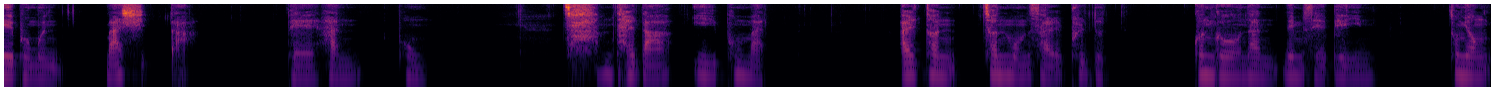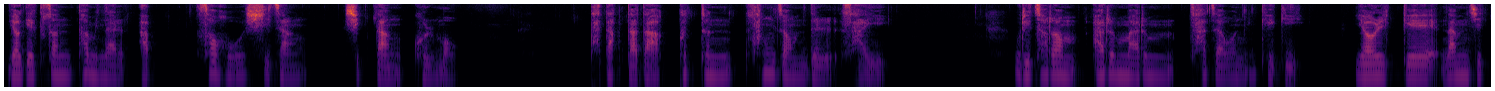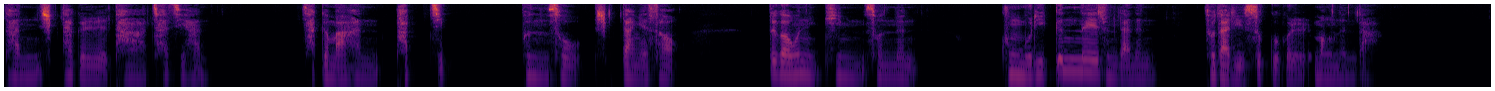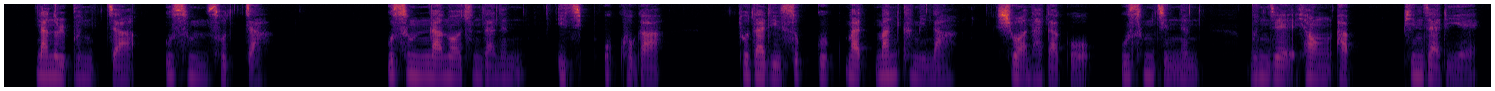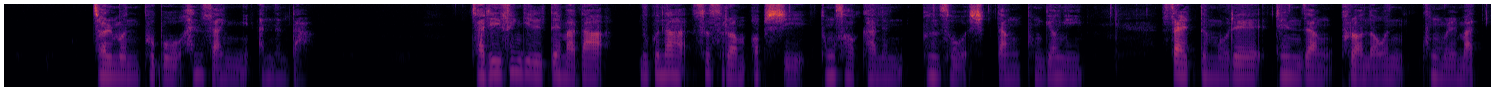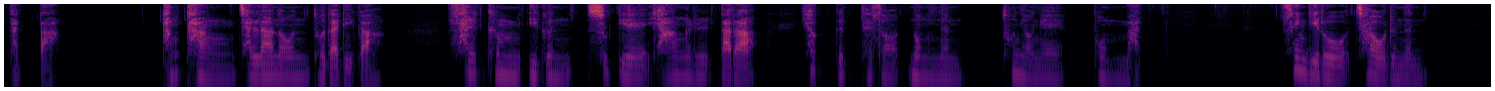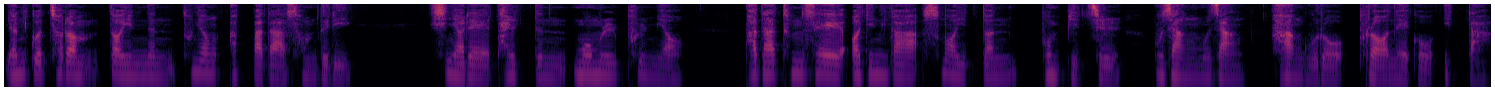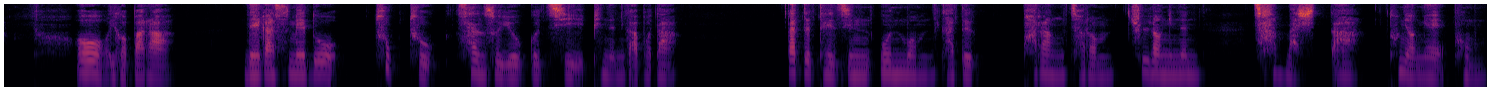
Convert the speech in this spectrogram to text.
의 봄은 맛있다. 배한봉. 참 달다 이 봄맛. 알턴 전몸살 풀듯 곤곤한 냄새 배인 동영 여객선 터미널 앞 서호 시장 식당 골목. 다닥다닥 붙은 상점들 사이 우리처럼 아름아름 찾아온 객이 열 개 남짓한 식탁을 다 차지한 자그마한 밥집 분소 식당에서 뜨거운 김 솟는 국물이 끝내준다는 도다리 쑥국을 먹는다. 나눌 분자 웃음 소자 웃음 나눠준다는 이집 옥호가 도다리 쑥국 맛만큼이나 시원하다고 웃음 짓는 문제형 앞 빈자리에 젊은 부부 한 쌍이 앉는다. 자리 생길 때마다 누구나 스스럼 없이 동석하는 분소 식당 풍경이 쌀뜨물에 된장 풀어넣은 국물 맛 같다. 탕탕 잘라놓은 도다리가 살큼 익은 쑥의 향을 따라 혀끝에서 녹는 통영의 봄맛. 생기로 차오르는 연꽃처럼 떠있는 통영 앞바다 섬들이 신혈에 달뜬 몸을 풀며 바다 틈새 어딘가 숨어있던 봄빛을 무장무장 항구로 풀어내고 있다. 어, 이것 봐라. 내 가슴에도 툭툭 산수유 꽃이 피는가 보다. 따뜻해진 온몸 가득 파랑처럼 출렁이는 참 맛있다. 통영의 봄.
